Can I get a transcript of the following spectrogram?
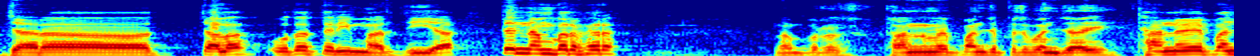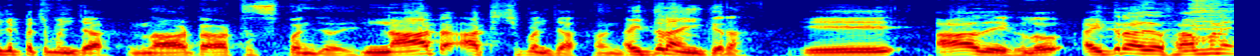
ਜਰਾ ਚੱਲ ਉਹ ਤਾਂ ਤੇਰੀ ਮਰਜ਼ੀ ਆ। ਤੇ ਨੰਬਰ ਫਿਰ? ਨੰਬਰ 98555 ਜੀ। 98555 98856 ਜੀ। 98856 ਹਾਂਜੀ। ਇਧਰ ਆਈ ਕਰਾਂ। ਇਹ ਆਹ ਦੇਖ ਲਓ ਇਧਰ ਆ ਜਾ ਸਾਹਮਣੇ।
